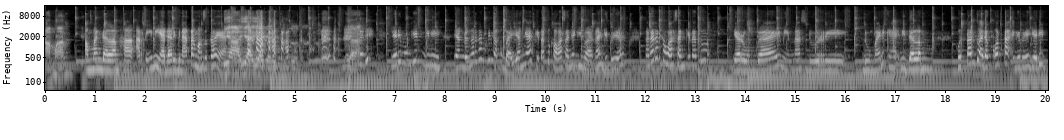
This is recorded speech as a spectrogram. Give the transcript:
aman. Gitu. Aman dalam hal arti ini ya dari binatang maksud kau ya? Iya iya iya. iya betul, betul, Iya. Jadi jadi mungkin gini, yang dengar kan mungkin nggak kebayang ya kita tuh kawasannya gimana gitu ya. Karena kan kawasan kita tuh ya Rumbai, Minas, Duri, Duma ini kayak di dalam hutan tuh ada kota gitu ya. Jadi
